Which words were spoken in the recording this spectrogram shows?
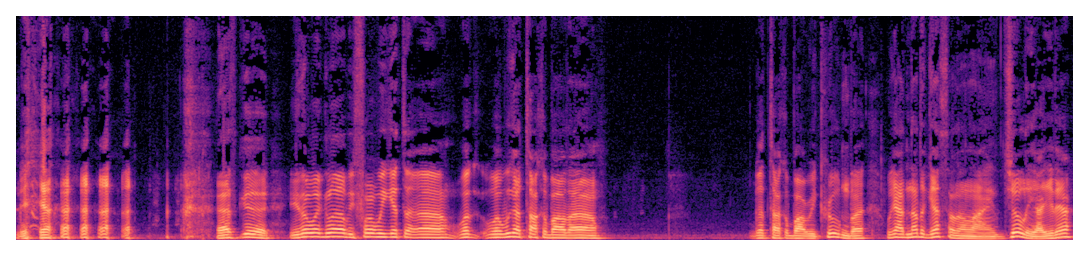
Yeah. That's good. You know what, Glove? Before we get to uh, what what we got to talk about, uh, we're gonna talk about recruiting, but we got another guest on the line. Julie, are you there?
